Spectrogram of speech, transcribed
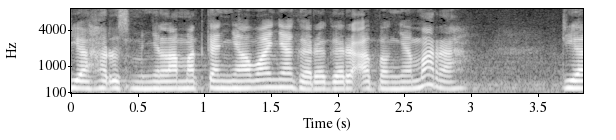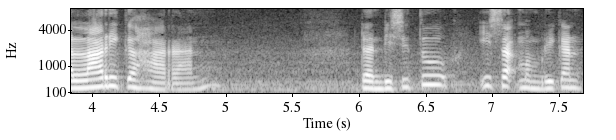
dia harus menyelamatkan nyawanya gara-gara abangnya marah, dia lari ke Haran dan di situ Isa memberikan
